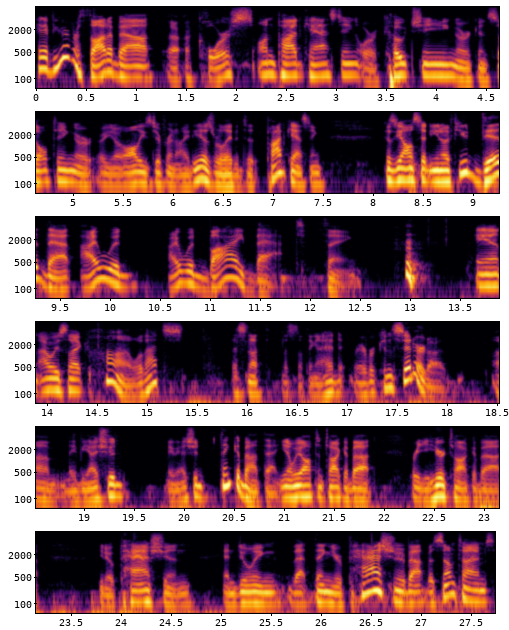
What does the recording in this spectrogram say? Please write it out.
Hey, have you ever thought about a, a course on podcasting or coaching or consulting or, or, you know all these different ideas related to podcasting? Because y'all said, you know, if you did that, I would I would buy that thing. and I was like, huh, well that's that's not that's nothing I had ever considered. I, um, maybe I should maybe I should think about that. You know, we often talk about, or you hear talk about, you know, passion and doing that thing you're passionate about, but sometimes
